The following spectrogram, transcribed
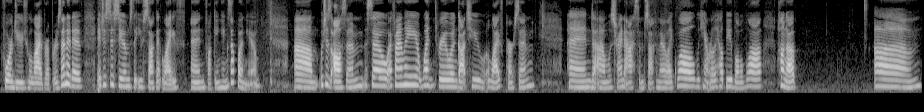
forward you to a live representative. It just assumes that you suck at life and fucking hangs up on you. Um, which is awesome. So I finally went through and got to a live person and um, was trying to ask them stuff, and they're like, "Well, we can't really help you." Blah blah blah. Hung up. Um,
